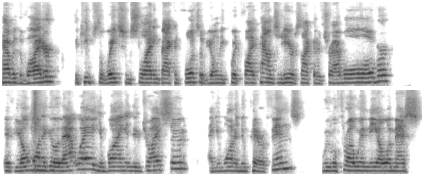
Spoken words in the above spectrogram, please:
have a divider that keeps the weights from sliding back and forth. So if you only put five pounds in here, it's not going to travel all over. If you don't want to go that way, you're buying a new dry suit and you want a new pair of fins, we will throw in the OMS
